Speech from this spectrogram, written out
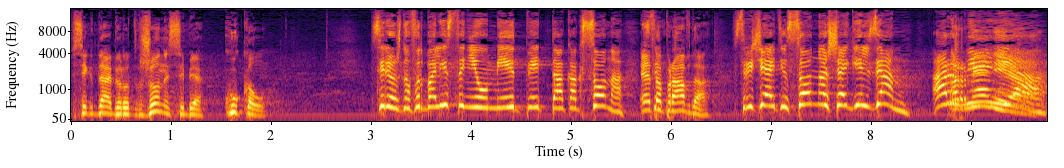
всегда берут в жены себе кукол. Сереж, но футболисты не умеют петь так, как Сона. Это правда. Встречайте Сонна Шагильзян, Армения! Армения!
